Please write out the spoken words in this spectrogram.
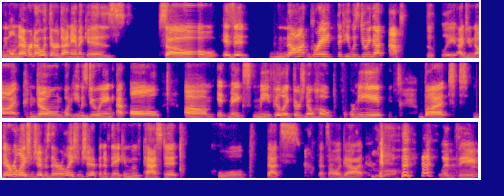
We will never know what their dynamic is. So, is it not great that he was doing that? Absolutely absolutely. I do not condone what he was doing at all. Um, it makes me feel like there's no hope for me, but their relationship is their relationship. And if they can move past it, cool. That's that's all I got. Cool. Lindsay.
